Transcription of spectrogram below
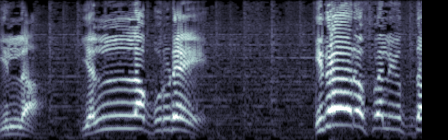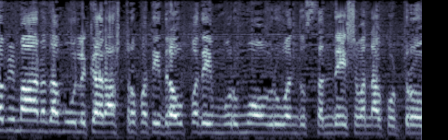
ಇಲ್ಲ. ಎಲ್ಲ ಬುರುಡೆ. ಇದೇ ರಫೇಲ್ ಯುದ್ಧ ವಿಮಾನದ ಮೂಲಕ ರಾಷ್ಟ್ರಪತಿ ದ್ರೌಪದಿ ಮುರ್ಮು ಅವರು ಒಂದು ಸಂದೇಶವನ್ನ ಕೊಟ್ಟರು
